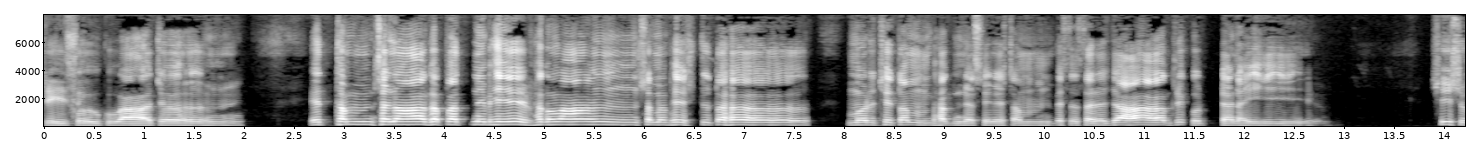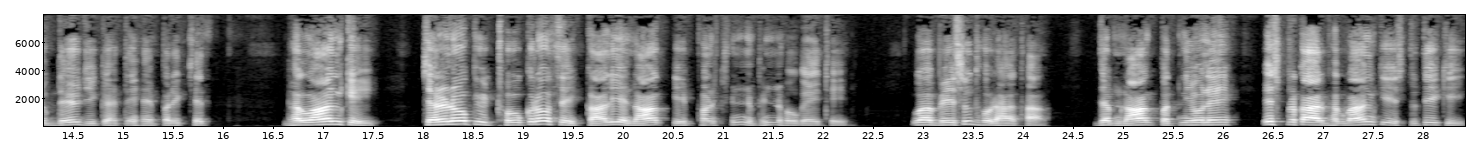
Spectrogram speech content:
श्री सुकुवाच इत्थम भगवान समभिष्टुतः मूर्छितम भग्न शिरसम विसर्जाघ्रिकुट्टन श्री सुखदेव जी कहते हैं, परीक्षित, भगवान के चरणों की ठोकरों से काली नाग के फण छिन्न भिन्न हो गए थे। वह बेसुध हो रहा था। जब नाग पत्नियों ने इस प्रकार भगवान की स्तुति की,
